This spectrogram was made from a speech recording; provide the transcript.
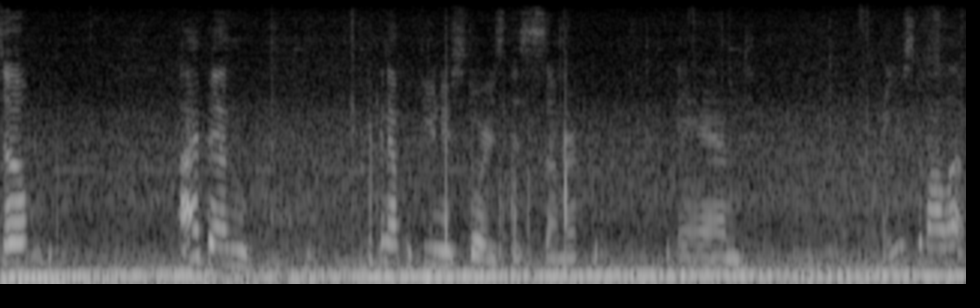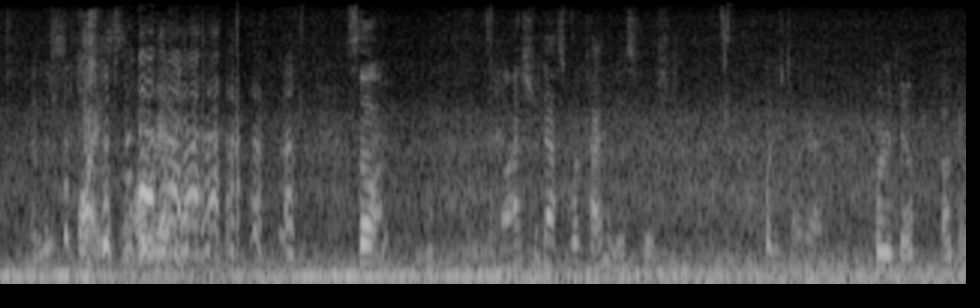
So, I've been picking up a few new stories this summer, and I used them all up at least twice already. So, I should ask what time it is first. Quarter to one. Quarter to? Okay,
